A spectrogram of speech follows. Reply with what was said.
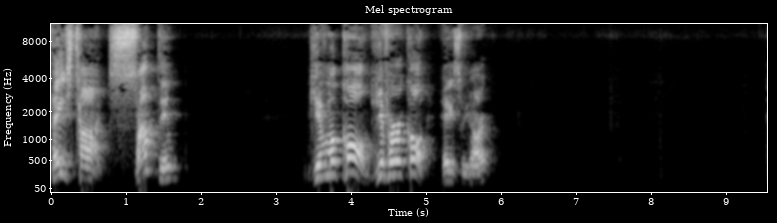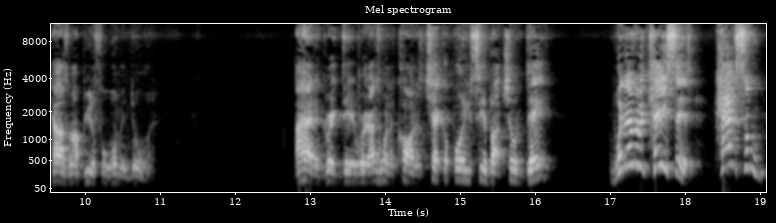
FaceTime, something. Give him a call. Give her a call. Hey, sweetheart. How's my beautiful woman doing? I had a great day at work. I just want to call to check up on you, see about your day. Whatever the case is, have some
